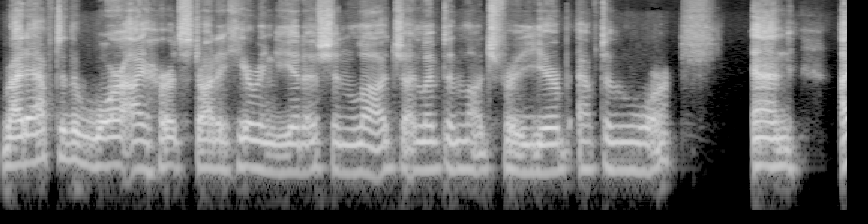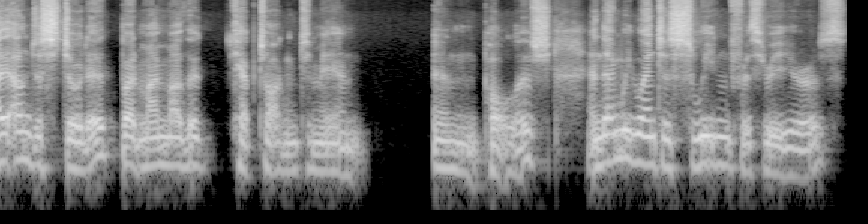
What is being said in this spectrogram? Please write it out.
Right after the war, I heard, started hearing Yiddish in Lodz. I lived in Lodz for a year after the war. And I understood it, but my mother kept talking to me in in Polish. And then we went to Sweden for three years.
